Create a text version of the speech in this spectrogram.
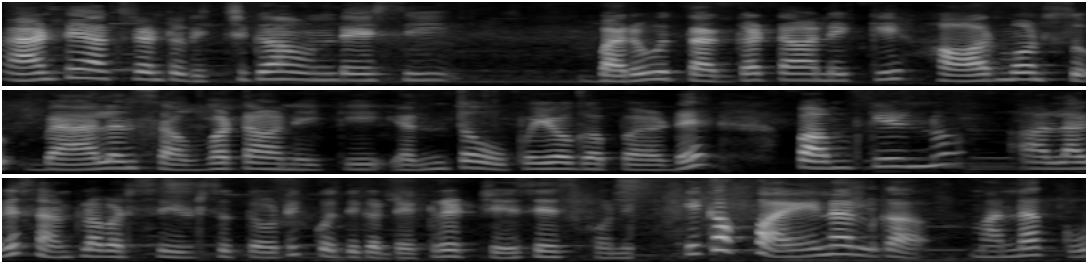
యాంటీ ఆక్సిడెంట్ రిచ్గా ఉండేసి బరువు తగ్గటానికి హార్మోన్స్ బ్యాలెన్స్ అవ్వటానికి ఎంతో ఉపయోగపడే పంకిన్ అలాగే సన్ఫ్లవర్ సీడ్స్ తోటి కొద్దిగా డెకరేట్ చేసేసుకొని ఇక ఫైనల్గా మనకు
